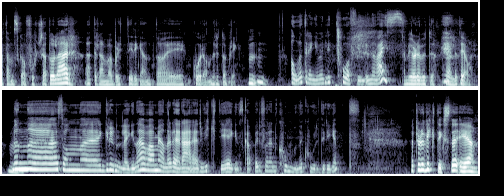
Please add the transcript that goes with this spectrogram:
at de skal fortsette å lære etter de har blitt dirigenter i korene rundt omkring. Mm. Mm. Alle trenger vel litt påfyll underveis? De gjør det, vet du. Hele tida. Mm. Men eh, sånn eh, grunnleggende, hva mener dere er viktige egenskaper for en kommende kordirigent? Jeg tror det viktigste er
